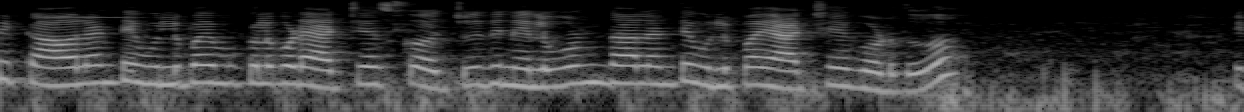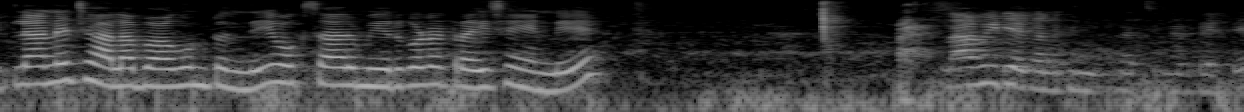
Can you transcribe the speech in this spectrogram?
మీకు కావాలంటే ఉల్లిపాయ ముక్కలు కూడా యాడ్ చేసుకోవచ్చు. ఇది నిల్వ ఉండాలంటే ఉల్లిపాయ యాడ్ చేయకూడదు. ఇట్లానే చాలా బాగుంటుంది. ఒకసారి మీరు కూడా ట్రై చేయండి. నా వీడియో కనుక మీకు నచ్చినట్టయితే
